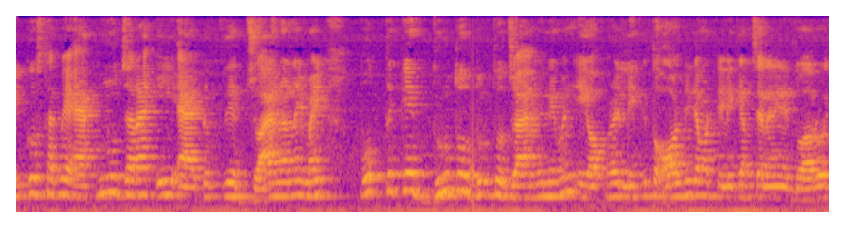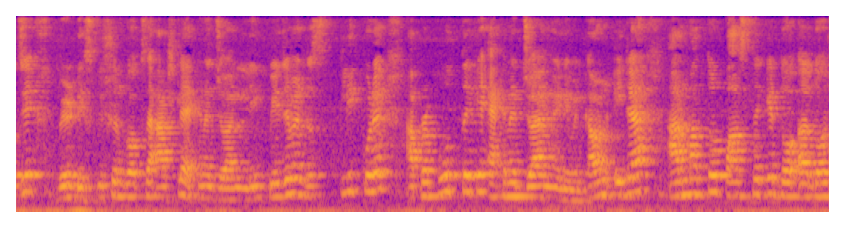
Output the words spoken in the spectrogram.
রিকোয়েস্ট থাকবে, এখনও যারা এই অ্যাডোপ দিয়ে জয়েন আনে মাই প্রত্যেকে দ্রুত দ্রুত জয়েন হয়ে নেবেন। এই অফারের লিঙ্ক কিন্তু অলরেডি আমার টেলিগ্রাম চ্যানেলে দেওয়া রয়েছে। ভিডিও ডিসক্রিপশন বক্সে আসলে এখানে জয়েন লিঙ্ক পেয়ে যাবেন। জাস্ট ক্লিক করে আপনারা প্রত্যেকে এখানে জয়েন হয়ে নেবেন। কারণ এটা আর মাত্র পাঁচ থেকে দশ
